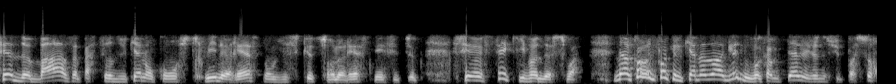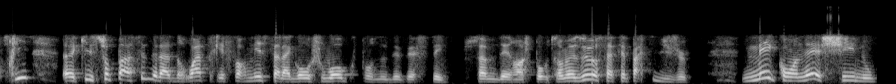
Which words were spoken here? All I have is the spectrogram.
fait de base à partir duquel on construit le reste, on discute sur le reste, et ainsi de suite. C'est un fait qui va de soi. Mais encore une fois, que le Canada anglais nous voit comme tel, je ne suis pas surpris euh, qu'il soit passé de la droite réformiste à la gauche woke pour nous détester. Ça me dérange pas. Outre mesure, ça fait partie du jeu. Mais qu'on est chez nous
